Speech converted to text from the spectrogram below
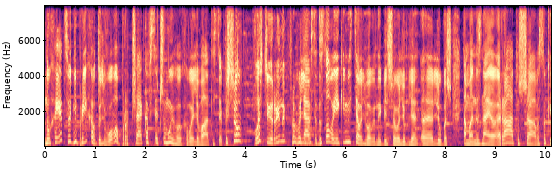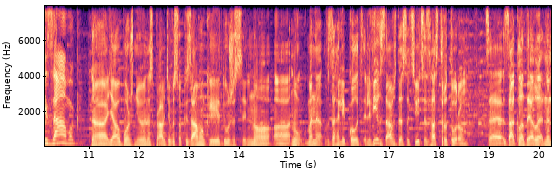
Ну, Хаят сьогодні приїхав до Львова, прочекався. Чому його хвилюватися? Пішов площею ринок, прогулявся. До слова, які місця у Львові найбільше улюбля, е, любиш? Там я не знаю, ратуша, високий замок. Е, Я обожнюю насправді високий замок і дуже сильно. е, Ну, в мене взагалі, коли Львів завжди асоціюється з гастротуром. Це заклади, але не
